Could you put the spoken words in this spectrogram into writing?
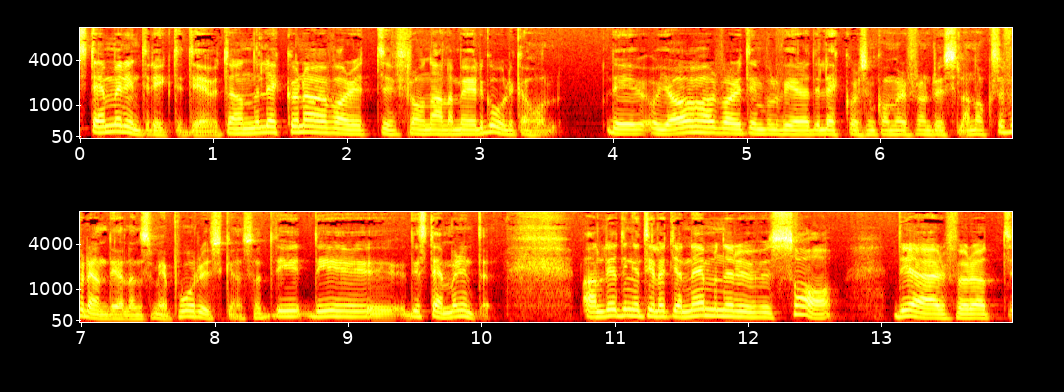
stämmer inte riktigt det, utan läckorna har varit från alla möjliga olika håll. Det, och jag har varit involverad i läckor som kommer från Ryssland också för den delen, som är på ryska. Så det, det, det stämmer inte. Anledningen till att jag nämner USA, det är för att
